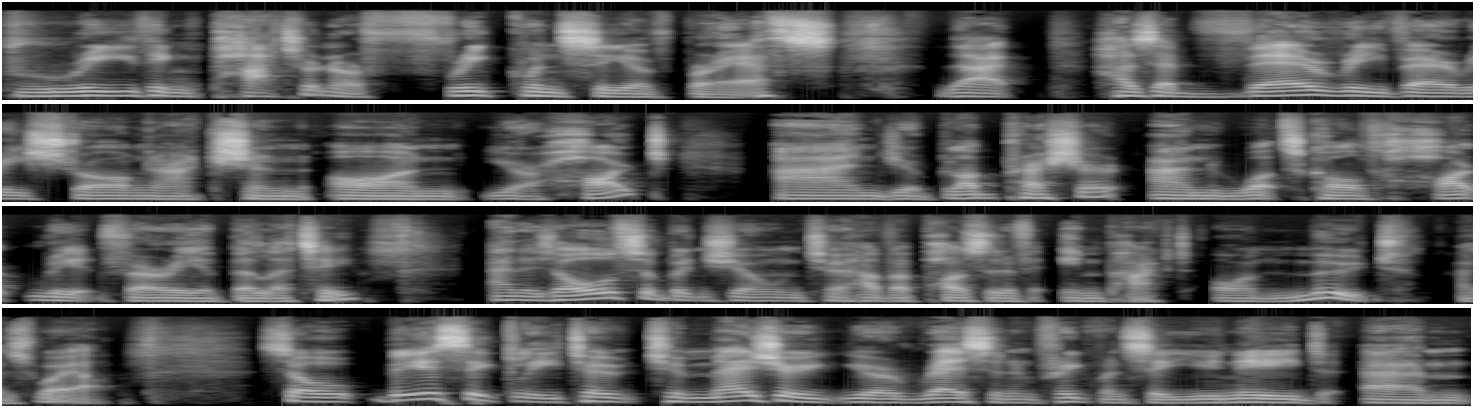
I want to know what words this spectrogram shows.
breathing pattern or frequency of breaths that has a very, very strong action on your heart and your blood pressure and what's called heart rate variability and has also been shown to have a positive impact on mood as well. So basically, to, to measure your resonant frequency, you need um,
